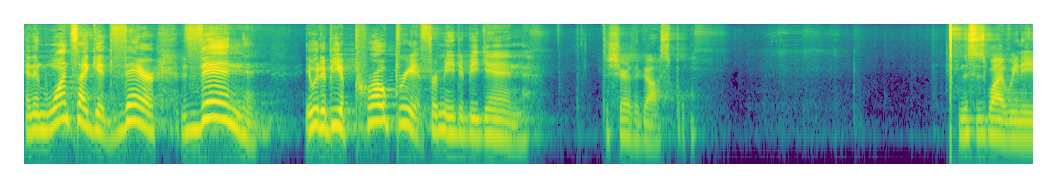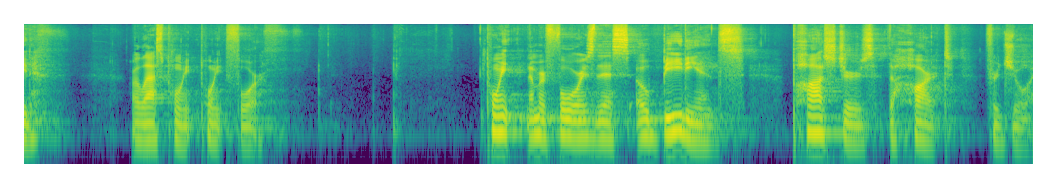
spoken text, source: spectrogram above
And then once I get there, then it would be appropriate for me to begin to share the gospel. And this is why we need our last point, point 4. Point number four is this obedience postures the heart for joy.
